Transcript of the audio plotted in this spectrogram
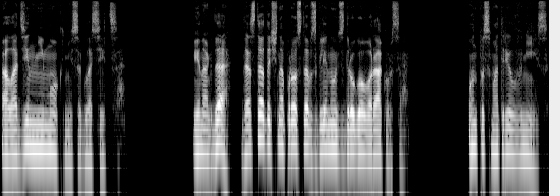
Аладдин не мог не согласиться. Иногда достаточно просто взглянуть с другого ракурса. Он посмотрел вниз,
